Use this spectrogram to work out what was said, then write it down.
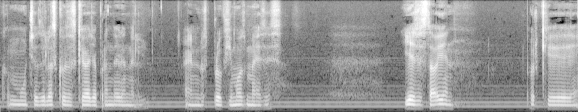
con muchas de las cosas que vaya a aprender en, el, en los próximos meses. Y eso está bien, porque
